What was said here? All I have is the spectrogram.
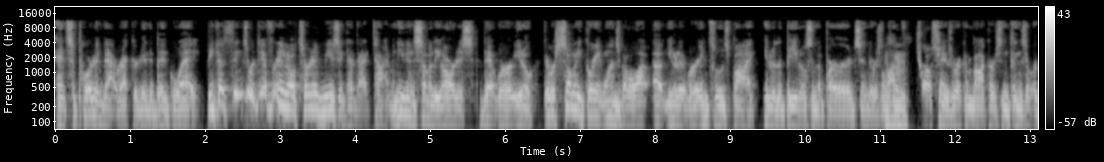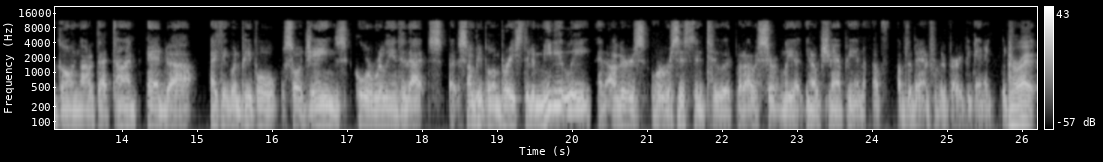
and supported that record in a big way because things were different in alternative music at that time. And even some of the artists that were, you know, there were so many great ones, but a lot, uh, you know, that were influenced by, you know, the Beatles and the Byrds. And there was a lot mm-hmm. of 12 strings Rickenbackers and things that were going on at that time. And, uh, I think when people saw Jane's, who were really into that, uh, some people embraced it immediately, and others were resistant to it. But I was certainly a you know champion of, of the band from the very beginning. All right,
